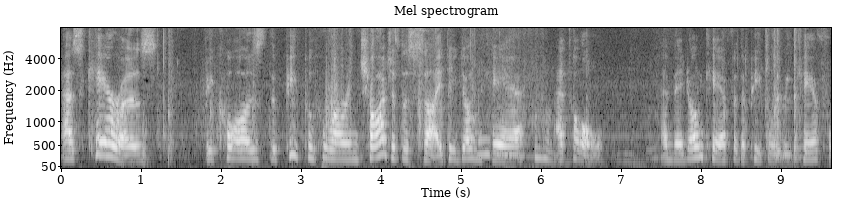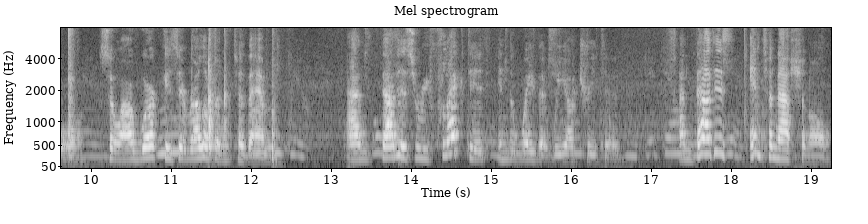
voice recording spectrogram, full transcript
as carers because the people who are in charge of the society don't care at all. And they don't care for the people we care for. So our work is irrelevant to them. And that is reflected in the way that we are treated. And that is international.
